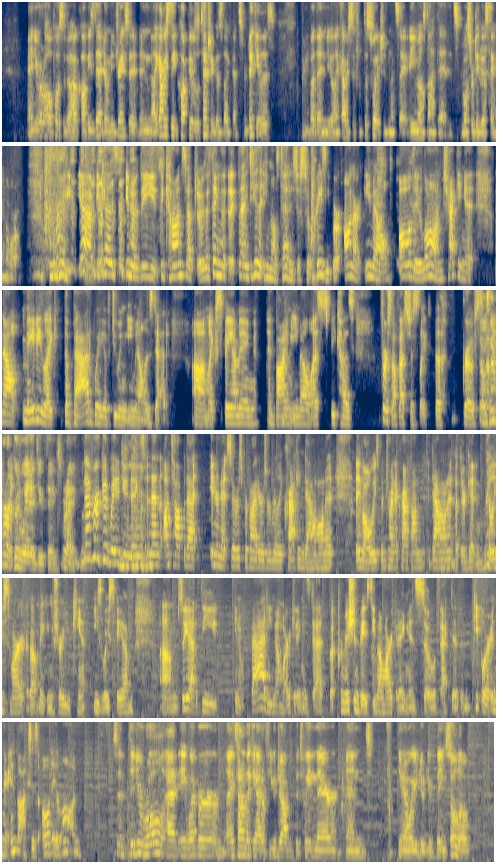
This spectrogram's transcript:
and you wrote a whole post about how coffee is dead. Nobody drinks it. And like, obviously, it caught people's attention because like that's ridiculous. But then you like obviously flip the switch and let's say email's not dead. It's the most ridiculous thing in the world. right. Yeah. Because you know, the the concept or the thing that the idea that email's dead is just so crazy. We're on our email all day long checking it. Now, maybe like the bad way of doing email is dead. Um, like spamming and buying email lists because first off, that's just like ugh, gross. That was never a good way to do things, right? Never a good way to do things. and then on top of that, internet service providers are really cracking down on it. They've always been trying to crack on down on it, but they're getting really smart about making sure you can't easily spam. Um, so yeah, the you know bad email marketing is dead, but permission-based email marketing is so effective, and people are in their inboxes all day long. So, did your role at AWeber? It sounded like you had a few jobs between there and you know where you're, you're being solo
